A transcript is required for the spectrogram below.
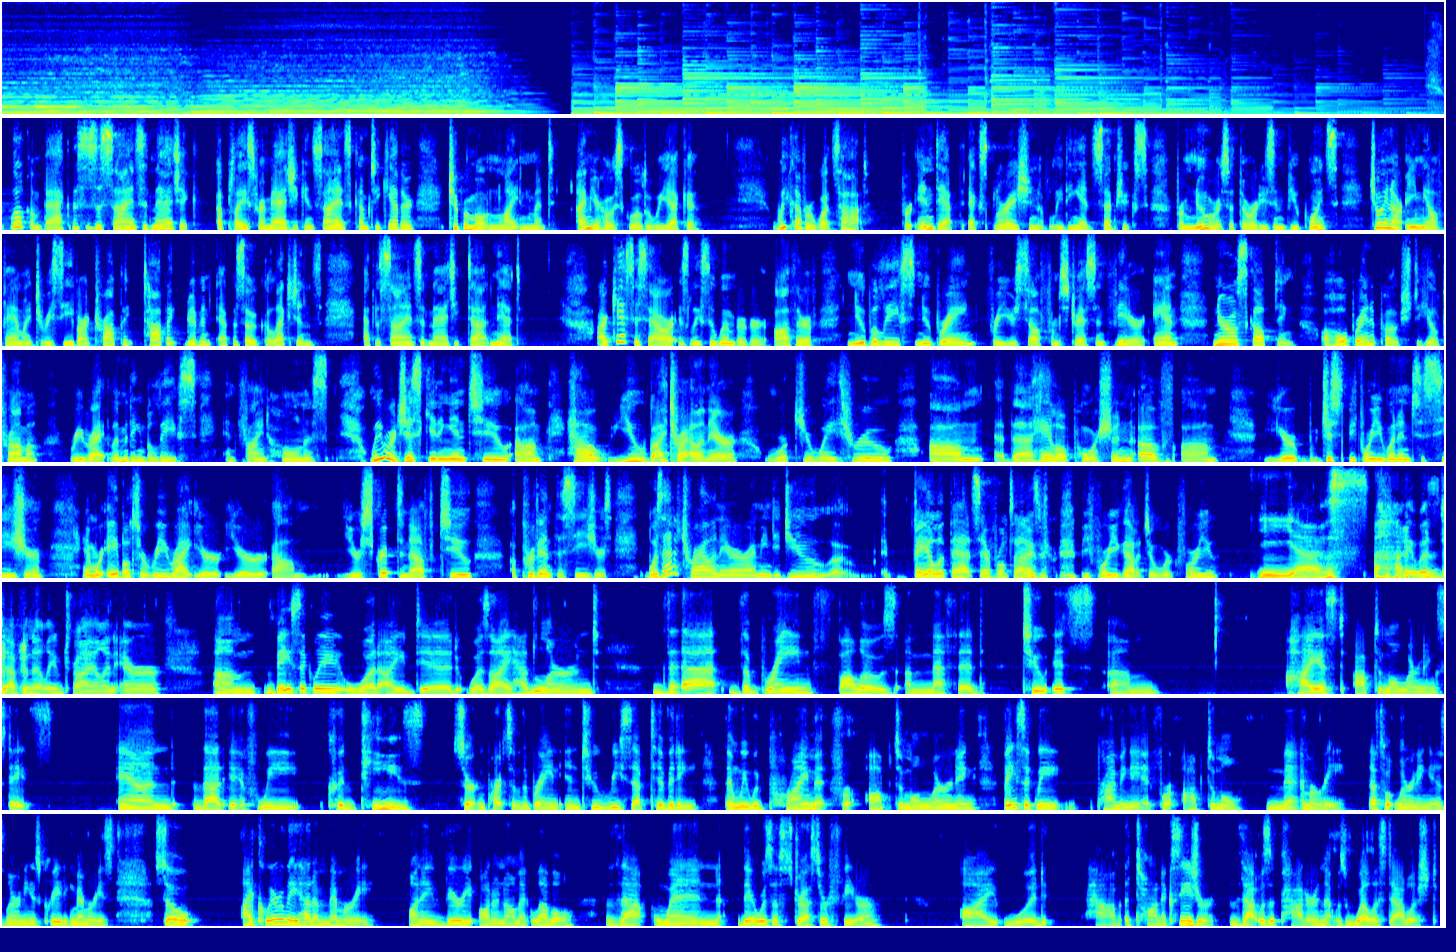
Welcome back. This is the Science of Magic, a place where magic and science come together to promote enlightenment. I'm your host, Gwilda Wiyaka. We cover what's hot. For in depth exploration of leading edge subjects from numerous authorities and viewpoints, join our email family to receive our topic driven episode collections at thescienceofmagic.net. Our guest this hour is Lisa Wimberger, author of New Beliefs, New Brain Free Yourself from Stress and Fear, and Neurosculpting, a whole brain approach to heal trauma, rewrite limiting beliefs, and find wholeness. We were just getting into um, how you, by trial and error, worked your way through um, the halo portion of. Um, your just before you went into seizure, and were able to rewrite your your um, your script enough to uh, prevent the seizures. Was that a trial and error? I mean, did you uh, fail at that several times before you got it to work for you? Yes, it was definitely trial and error. Um, basically, what I did was I had learned that the brain follows a method to its um, highest optimal learning states. And that if we could tease certain parts of the brain into receptivity, then we would prime it for optimal learning, basically, priming it for optimal memory. That's what learning is. Learning is creating memories. So I clearly had a memory on a very autonomic level that when there was a stress or fear, I would have a tonic seizure. That was a pattern that was well established.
